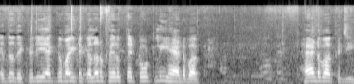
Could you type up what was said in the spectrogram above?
ਇਧਰ ਦੇਖੋ ਜੀ ਐਗ ਵਾਈਟ ਕਲਰ ਫਿਰ ਉੱਤੇ totally hand work hand work ਜੀ।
